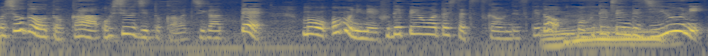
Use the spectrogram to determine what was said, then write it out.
あ、書道とかお習字とかは違ってもう主にね筆ペンを私たち使うんですけど、もう筆ペンで自由に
